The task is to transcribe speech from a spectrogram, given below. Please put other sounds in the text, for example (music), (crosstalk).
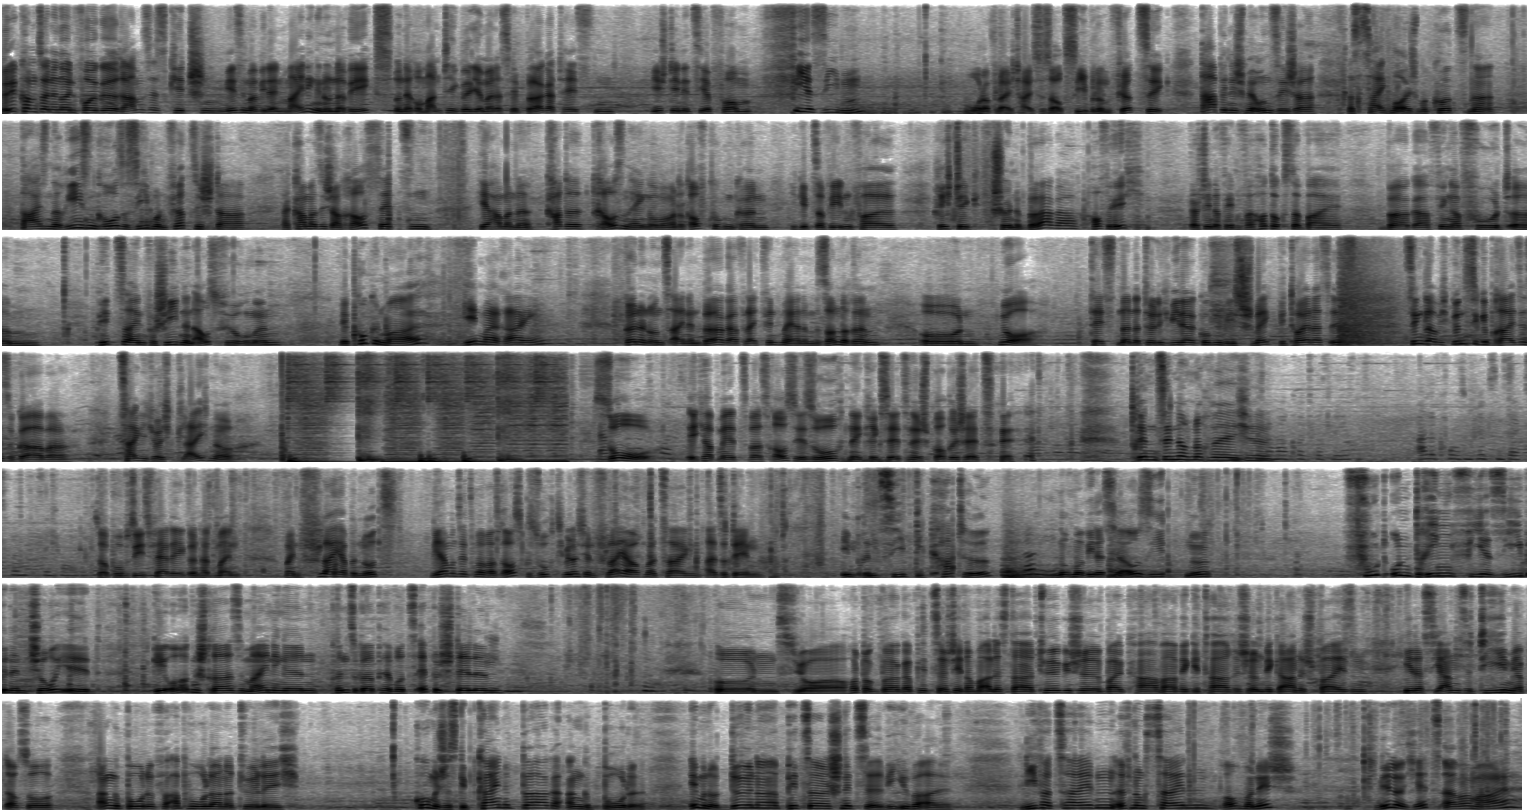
Willkommen zu einer neuen Folge Ramses Kitchen. Wir sind mal wieder in Meiningen unterwegs und der Romantik will ja immer, dass wir Burger testen. Wir stehen jetzt hier vom 47 oder vielleicht heißt es auch 47. Da bin ich mir unsicher. Das zeigen wir euch mal kurz. Ne? Da ist eine riesengroße 47 da. Da kann man sich auch raussetzen. Hier haben wir eine Karte draußen hängen, wo wir mal drauf gucken können. Hier gibt es auf jeden Fall richtig schöne Burger, hoffe ich. Da stehen auf jeden Fall Hotdogs dabei, Burger, Fingerfood, ähm, Pizza in verschiedenen Ausführungen. Wir gucken mal, gehen mal rein, gönnen uns einen Burger, vielleicht finden wir ja einen besonderen und ja, testen dann natürlich wieder, gucken wie es schmeckt, wie teuer das ist. Sind glaube ich günstige Preise sogar, aber zeige ich euch gleich noch. So, ich habe mir jetzt was rausgesucht. Ne, kriegst du jetzt nicht, brauche ich jetzt. (laughs) Drin sind doch noch welche. Ich will mal kurz was lesen. Alle großen Pizzen 6,50 heute. So, Pupsi ist fertig und hat meinen mein Flyer benutzt. Wir haben uns jetzt mal was rausgesucht. Ich will euch den Flyer auch mal zeigen. Also den, im Prinzip die Karte. Lolli. Nochmal, wie das hier aussieht. Ne? Food und Drink 47, enjoy it. Georgenstraße, Meiningen. Können sogar per WhatsApp bestellen. Und ja, Hotdog, Burger, Pizza steht nochmal alles da. Türkische, Balkava, vegetarische und vegane Speisen. Hier das ganze Team. Ihr habt auch so Angebote für Abholer natürlich. Komisch, es gibt keine Burger-Angebote. Immer nur Döner, Pizza, Schnitzel, wie überall. Lieferzeiten, Öffnungszeiten braucht man nicht. Ich will euch jetzt aber mal.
